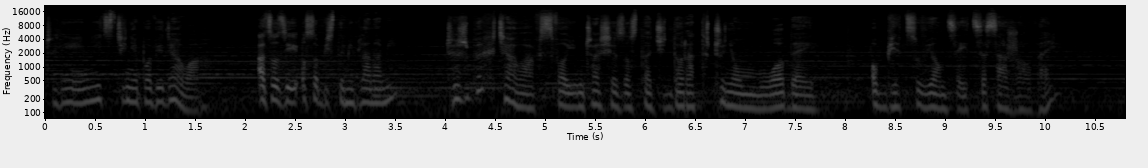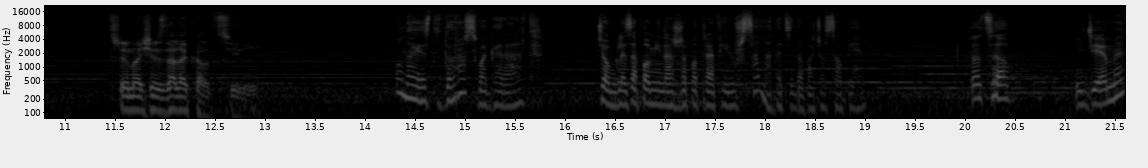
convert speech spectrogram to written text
Czyli nic ci nie powiedziała. A co z jej osobistymi planami? Czyżby chciała w swoim czasie zostać doradczynią młodej, obiecującej cesarzowej? Trzymaj się z daleka od Ciri. Ona jest dorosła, Geralt. Ciągle zapominasz, że potrafi już sama decydować o sobie. To co? Idziemy?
